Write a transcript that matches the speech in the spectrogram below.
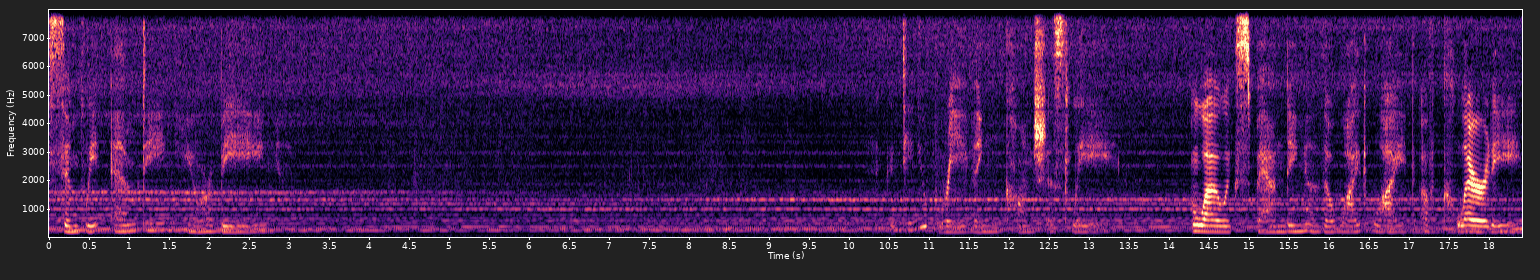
Simply emptying your being. And continue breathing consciously while expanding the white light of clarity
